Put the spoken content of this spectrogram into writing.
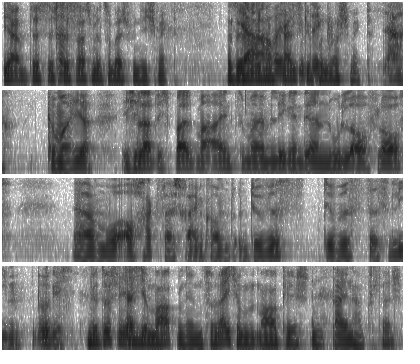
Ja, das ist das, das, was mir zum Beispiel nicht schmeckt. Also ja, da habe ich noch keins gefunden, was schmeckt. Ja, guck mal hier. Ich lade dich bald mal ein zu meinem legendären Nudelauflauf, ähm, wo auch Hackfleisch reinkommt und du wirst, du wirst das lieben. Wirklich. Wir dürfen das, ja hier Marken nehmen. Von welcher Marke ist denn dein Hackfleisch?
